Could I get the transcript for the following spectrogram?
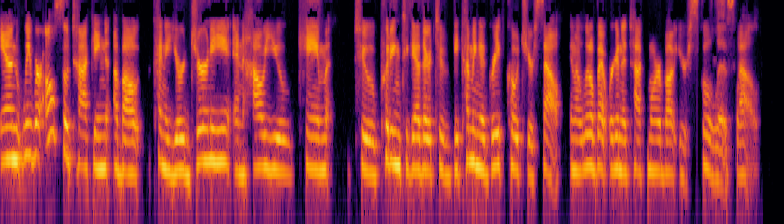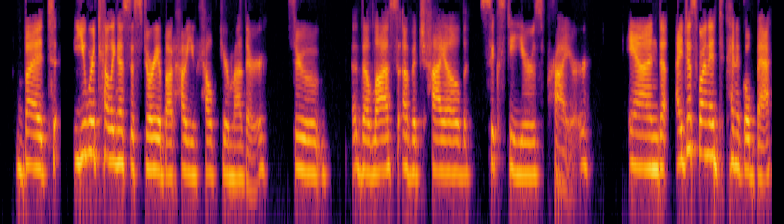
And we were also talking about kind of your journey and how you came to putting together to becoming a grief coach yourself. In a little bit, we're going to talk more about your school as well. But you were telling us a story about how you helped your mother through the loss of a child 60 years prior. And I just wanted to kind of go back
